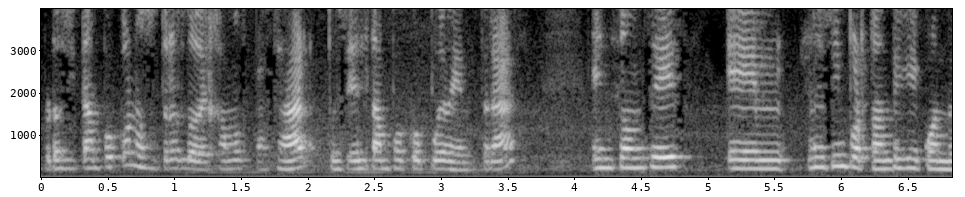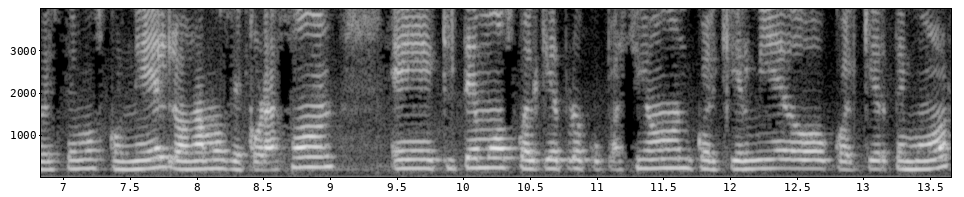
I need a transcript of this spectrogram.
pero si tampoco nosotros lo dejamos pasar, pues Él tampoco puede entrar. Entonces, em, es importante que cuando estemos con Él lo hagamos de corazón, eh, quitemos cualquier preocupación, cualquier miedo, cualquier temor,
